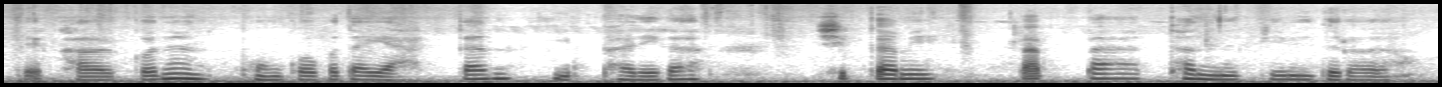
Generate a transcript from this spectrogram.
이제 가을 거는 봄 거보다 약간 이파리가 식감이 빳빳한 느낌이 들어요.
